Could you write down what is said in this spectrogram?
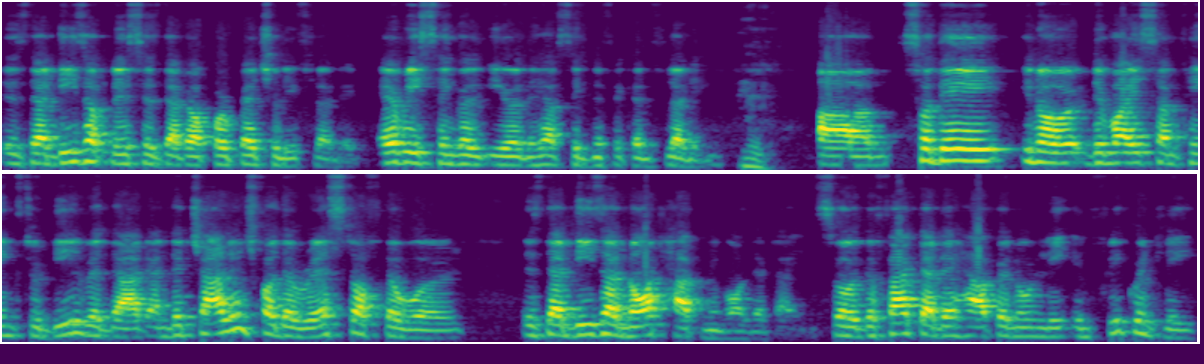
is that these are places that are perpetually flooded. Every single year they have significant flooding. Mm. Um, so they, you know, devise some things to deal with that. And the challenge for the rest of the world is that these are not happening all the time. So the fact that they happen only infrequently,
